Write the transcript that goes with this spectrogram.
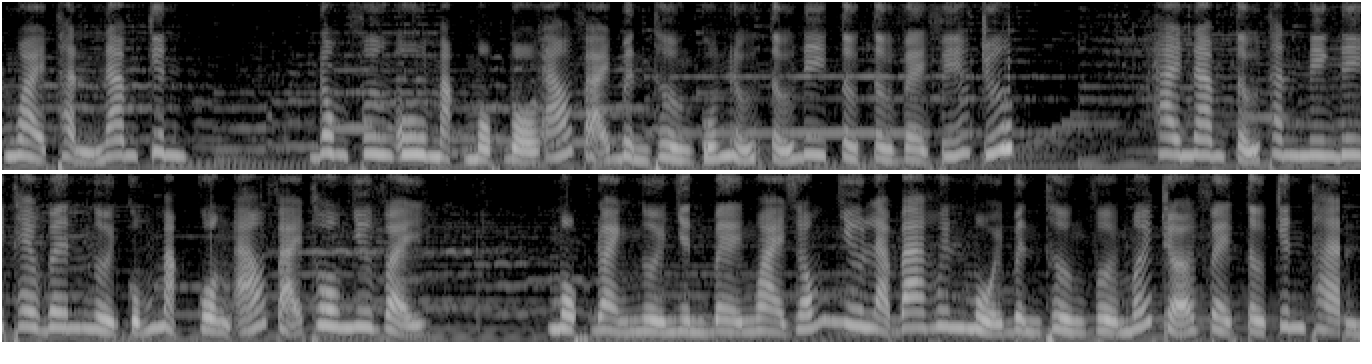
Ngoài thành Nam Kinh Đông Phương U mặc một bộ áo vải bình thường của nữ tử đi từ từ về phía trước. Hai nam tử thanh niên đi theo bên người cũng mặc quần áo vải thô như vậy. Một đoàn người nhìn bề ngoài giống như là ba huynh muội bình thường vừa mới trở về từ Kinh Thành.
